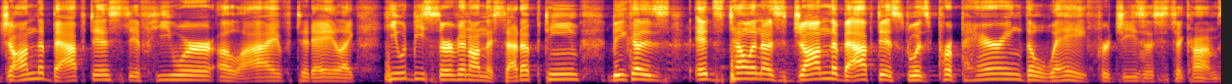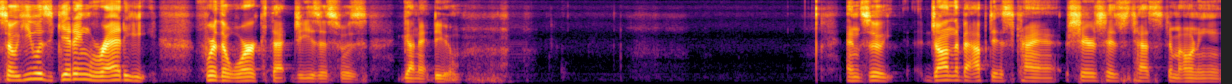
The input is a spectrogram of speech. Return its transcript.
John the Baptist, if he were alive today, like he would be serving on the setup team because it's telling us John the Baptist was preparing the way for Jesus to come. So he was getting ready for the work that Jesus was gonna do. And so John the Baptist kind of shares his testimony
